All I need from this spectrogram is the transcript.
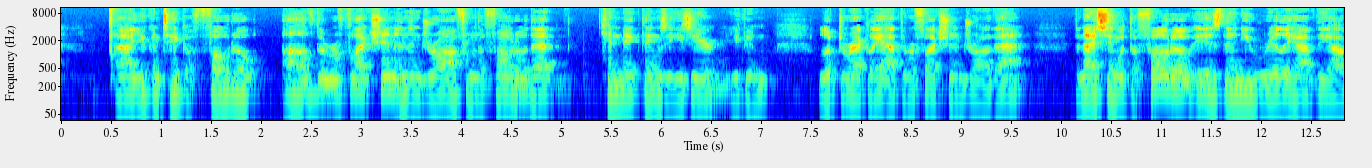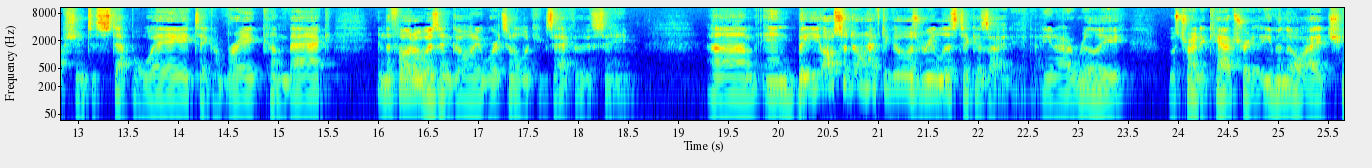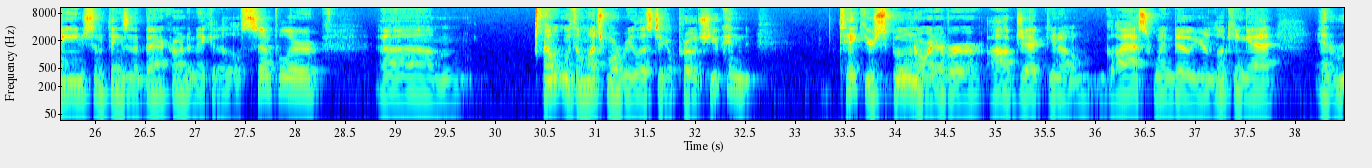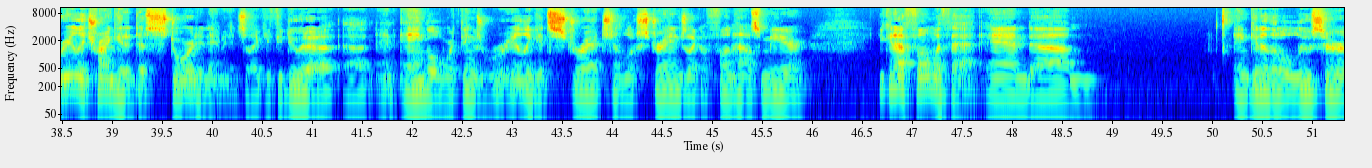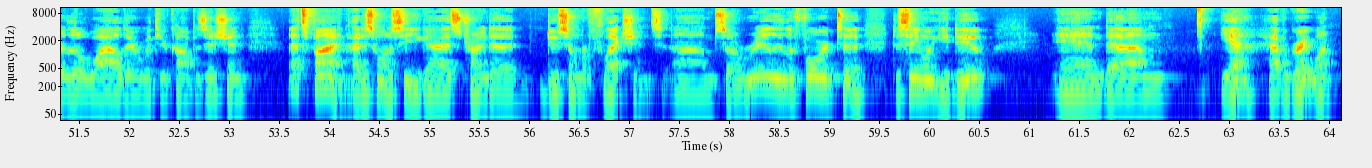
Uh, you can take a photo of the reflection and then draw from the photo. That can make things easier. You can look directly at the reflection and draw that. The nice thing with the photo is then you really have the option to step away, take a break, come back, and the photo isn't going anywhere. It's going to look exactly the same. Um, and but you also don't have to go as realistic as I did. You know, I really was trying to capture it, even though I changed some things in the background to make it a little simpler. Um, I went with a much more realistic approach. You can take your spoon or whatever object, you know, glass window you're looking at, and really try and get a distorted image. Like if you do it at a, a, an angle where things really get stretched and look strange, like a funhouse mirror, you can have fun with that and um, and get a little looser, a little wilder with your composition. That's fine. I just want to see you guys trying to do some reflections. Um, so really look forward to to seeing what you do, and um, yeah, have a great one.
